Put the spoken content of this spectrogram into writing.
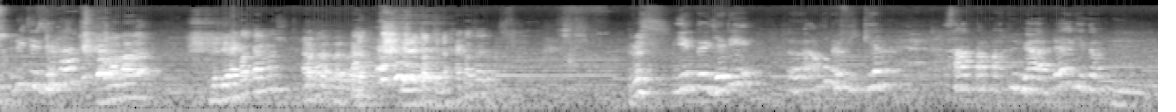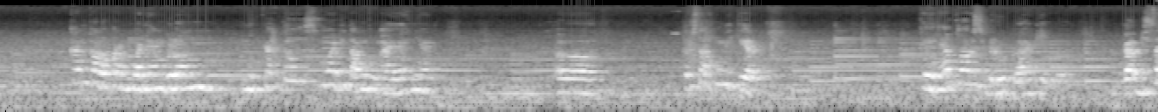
aduh jadi curhat Apa apa? Udah direkod kan mas? Apa? Udah, direkod udah. Rekod aja. Terus? gitu jadi eh, aku berpikir saat papaku nggak ada gitu Hmm. kan kalau perempuan yang belum nikah tuh semua ditanggung ayahnya Eh, terus aku mikir kayaknya aku harus berubah gitu nggak bisa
